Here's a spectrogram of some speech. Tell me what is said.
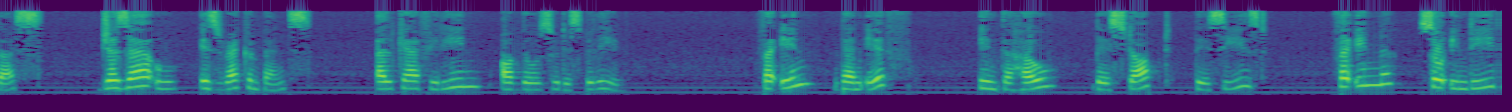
thus جزاء is recompense الكافرين of those who disbelieve فإن then if انتهوا they stopped they ceased فإن so indeed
